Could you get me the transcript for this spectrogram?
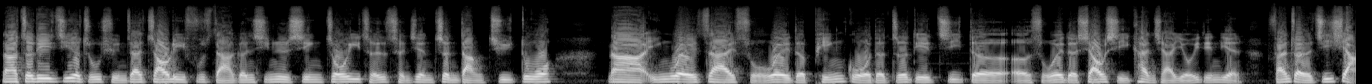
那折叠机的族群在兆利、富士达跟新日新周一则是呈现震荡居多。那因为在所谓的苹果的折叠机的呃所谓的消息看起来有一点点反转的迹象，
